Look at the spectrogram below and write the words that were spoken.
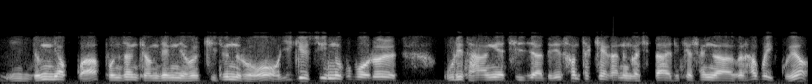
이 능력과 본선 경쟁력을 기준으로 이길 수 있는 후보를 우리 당의 지지자들이 선택해 가는 것이다. 이렇게 생각을 하고 있고요.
